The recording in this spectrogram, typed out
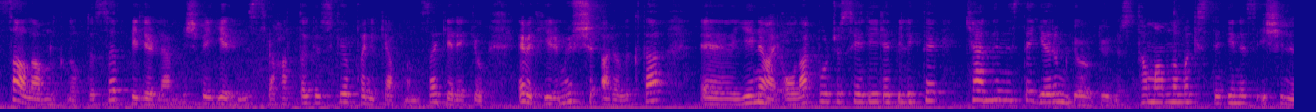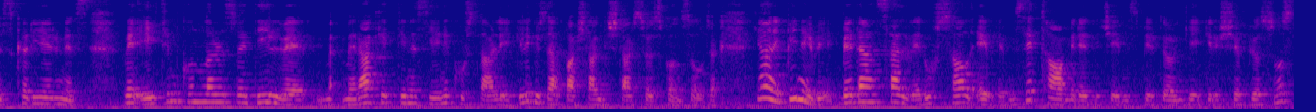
sağlamlık noktası belirlenmiş ve yeriniz rahatta gözüküyor. Panik yapmanıza gerek yok. Evet 23 Aralık'ta e, yeni ay Oğlak Burcu seriyle birlikte kendinizde yarım gördüğünüz, tamamlamak istediğiniz işiniz, kariyeriniz ve eğitim konularınız ve dil ve me- merak ettiğiniz yeni kurslarla ilgili güzel başlangıçlar söz konusu olacak. Yani bir nevi bedensel ve ruhsal evremizi tamir edeceğimiz bir döngüye giriş yapıyorsunuz.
